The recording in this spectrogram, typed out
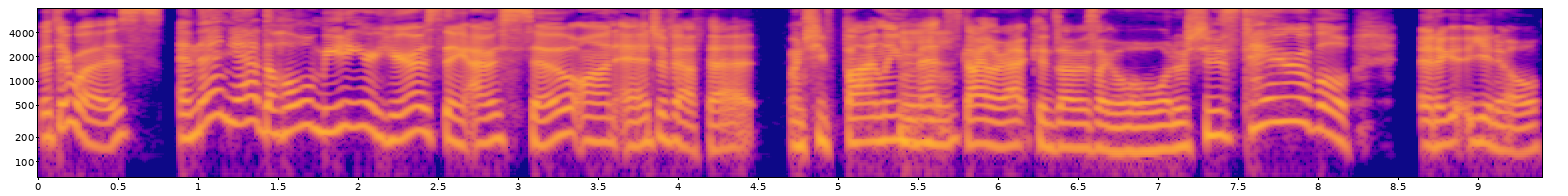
but there was. And then, yeah, the whole meeting your heroes thing. I was so on edge about that. When she finally met Mhm. Skylar Atkins, I was like, oh, what if she's terrible? And, you know,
